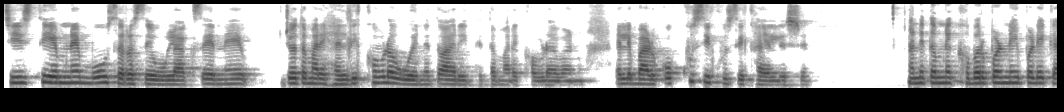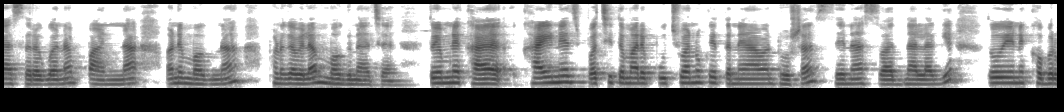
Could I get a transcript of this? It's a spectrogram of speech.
ચીઝથી એમને બહુ સરસ એવું લાગશે અને જો તમારે હેલ્ધી ખવડાવવું હોય ને તો આ રીતે તમારે ખવડાવવાનું. એટલે બાળકો ખુશી ખુશી ખાઈ લેશે. અને તમને ખબર પણ નહીં પડે કે આ સરગવાના પાનના અને મગના ફણગાવેલા મગના છે. તો એમને ખા ખાઈને જ પછી તમારે પૂછવાનું કે તને આ ઢોસા શેના સ્વાદના લાગે તો એને ખબર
